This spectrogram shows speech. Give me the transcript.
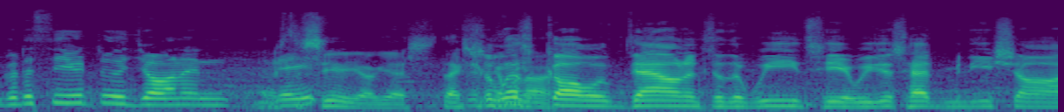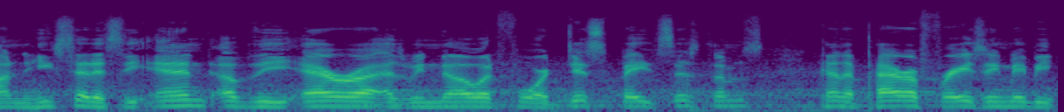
Good to see you too, John and Nice Dave. to see you, Yogesh. Thanks So for let's coming go down into the weeds here. We just had Manish on, he said it's the end of the era as we know it for disk-based systems, kind of paraphrasing, maybe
